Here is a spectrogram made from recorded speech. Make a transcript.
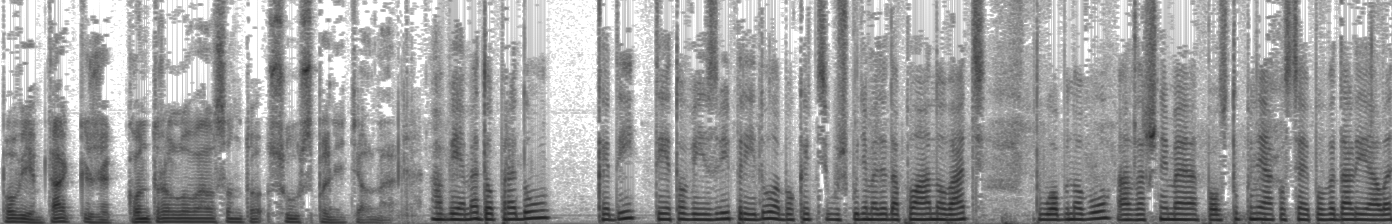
Poviem tak, že kontroloval som to, sú splniteľné. A vieme dopredu, kedy tieto výzvy prídu, lebo keď už budeme teda plánovať tú obnovu a začneme postupne, ako ste aj povedali, ale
